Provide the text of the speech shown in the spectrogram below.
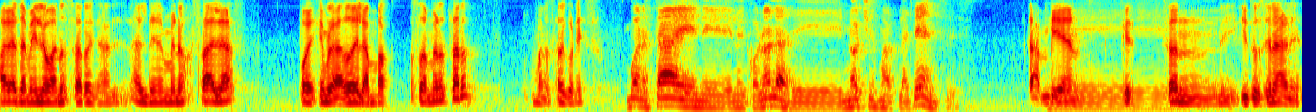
Ahora también lo van a usar al, al de menos salas. Por ejemplo, las dos de las más menos tarde van a usar con eso. Bueno, está en, eh, en el Colón las de Noches Malplatenses. También, Que- que son institucionales.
